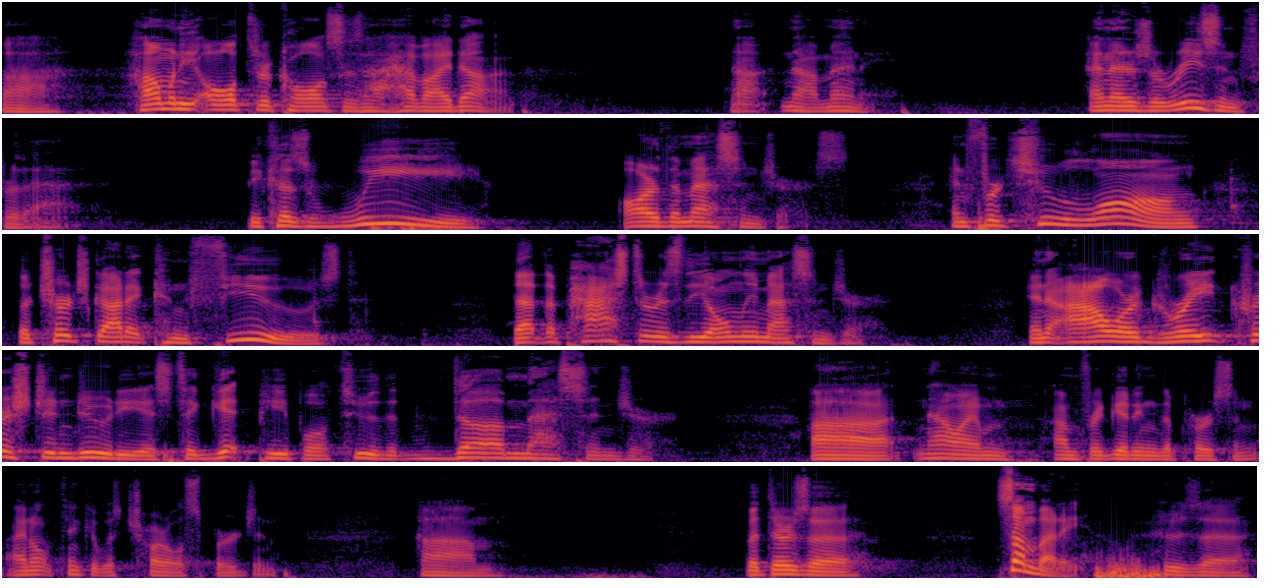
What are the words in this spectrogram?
uh, how many altar calls have I done? Not, not many. And there's a reason for that. Because we are the messengers. And for too long, the church got it confused that the pastor is the only messenger. And our great Christian duty is to get people to the, the messenger. Uh, now I'm, I'm forgetting the person. I don't think it was Charles Spurgeon. Um, but there's a somebody who's a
